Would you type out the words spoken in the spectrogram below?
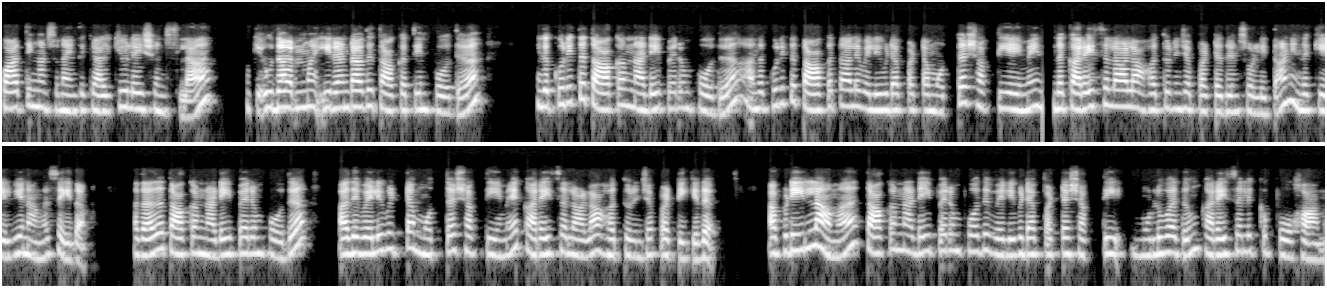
பாத்தீங்கன்னு சொன்னா இந்த கால்குலேஷன்ஸ்ல ஓகே உதாரணமா இரண்டாவது தாக்கத்தின் போது இந்த குறித்த தாக்கம் நடைபெறும் போது அந்த குறித்த தாக்கத்தால வெளிவிடப்பட்ட மொத்த சக்தியையுமே இந்த கரைசலால அகத்துறிஞ்சப்பட்டதுன்னு சொல்லித்தான் இந்த கேள்வியை நாங்க செய்தோம். அதாவது தாக்கம் நடைபெறும் போது அது வெளிவிட்ட மொத்த சக்தியுமே கரைசலால அகத்துறிஞ்சப்பட்டிக்குது அப்படி இல்லாம தாக்கம் நடைபெறும் போது வெளிவிடப்பட்ட சக்தி முழுவதும் கரைசலுக்கு போகாம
